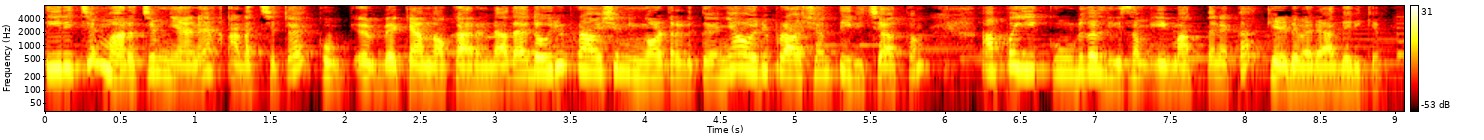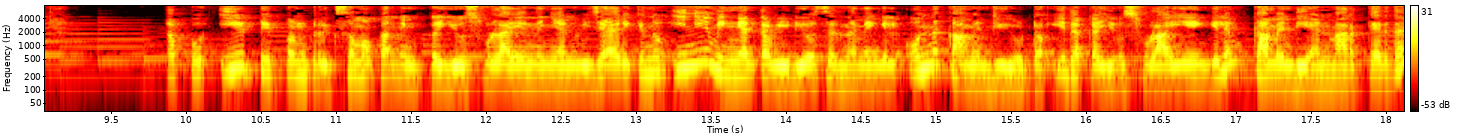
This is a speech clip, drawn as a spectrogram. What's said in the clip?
തിരിച്ചും മറിച്ചും ഞാൻ അടച്ചിട്ട് വെക്കാൻ നോക്കാറുണ്ട്. അതായത് ഒരു പ്രാവശ്യം ഇങ്ങോട്ട് എടുത്തു കഴിഞ്ഞാൽ ഒരു പ്രാവശ്യം തിരിച്ചാക്കും. അപ്പോൾ ഈ കൂടുതൽ ദിവസം ഈ മത്തനൊക്കെ കേടുവരാതിരിക്കും അപ്പോൾ ഈ ടിപ്പും ട്രിക്സും ഒക്കെ നിങ്ങൾക്ക് യൂസ്ഫുൾ ആയി എന്ന് ഞാൻ വിചാരിക്കുന്നു. ഇനിയും ഇങ്ങനത്തെ വീഡിയോസ് ഇടണമെങ്കിൽ ഒന്ന് കമന്റ് ചെയ്യൂ കേട്ടോ ഇതൊക്കെ യൂസ്ഫുൾ ആയെങ്കിലും കമന്റ് ചെയ്യാൻ മറക്കരുത്.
